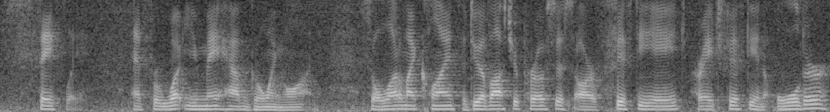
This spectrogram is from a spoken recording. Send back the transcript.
safely and for what you may have going on. So a lot of my clients that do have osteoporosis are 58 or age 50 and older,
